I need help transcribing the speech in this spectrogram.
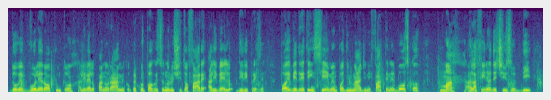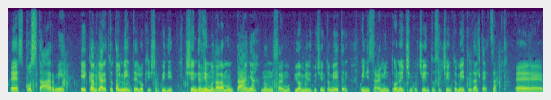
dove volerò appunto a livello panoramico per quel poco che sono riuscito a fare a livello di riprese. Poi vedrete insieme un po' di immagini fatte nel bosco ma alla fine ho deciso di eh, spostarmi e cambiare totalmente location. Quindi scenderemo dalla montagna non saremo più a 1200 metri quindi saremo intorno ai 500-600 metri d'altezza eh,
